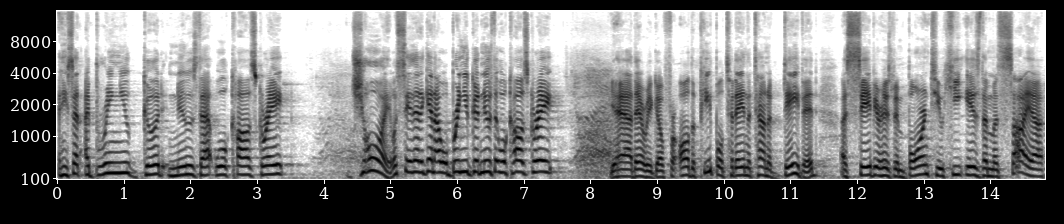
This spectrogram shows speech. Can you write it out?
and he said, I bring you good news that will cause great joy. Let's say that again. I will bring you good news that will cause great yeah, there we go. For all the people today in the town of David, a Savior has been born to you. He is the Messiah,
